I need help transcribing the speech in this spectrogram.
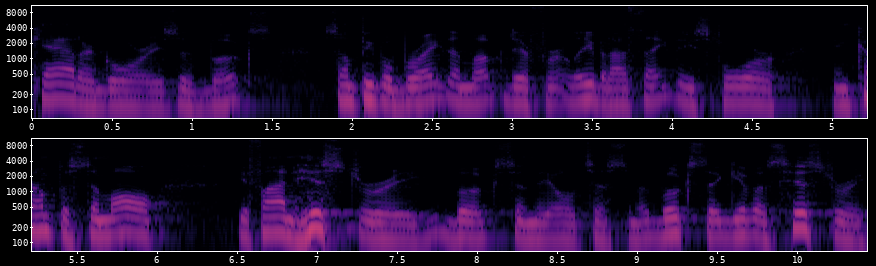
categories of books. Some people break them up differently, but I think these four encompass them all. You find history books in the Old Testament, books that give us history.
